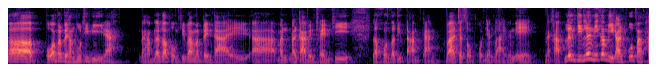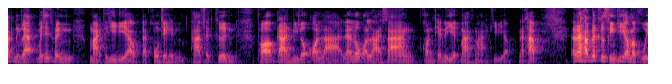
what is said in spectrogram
ก็ผมว่ามันเป็นคำพูดที่ดีนะ นะครับแล้วก็ผมคิดว่ามันเป็นการอ่ามันมันกลายเป็นเทรนด์ที่เราคงต้องติดตามกัน ว่าจะส่งผลอย่างไรนั่นเองนะครับเรื่องจริงเรื่องนี้ก็มีการพูดมาพักหนึ่งแล้ว ไม่ใช่เทรนด์ใหม่ทีเดียว แต่คงจะเห็นภาพชัดขึ้น เพราะการมีโลกออนไลน์ และโลกออนไลน์สร้างคอนเทนต์ได้เยอะมากมายทีเดียวนะครับนั่นนะครับนั่นคือสิ่งที่เอามาคุย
